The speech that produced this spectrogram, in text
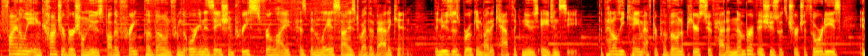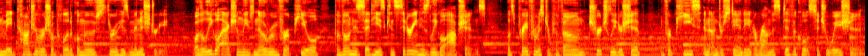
Finally, in controversial news, Father Frank Pavone from the organization Priests for Life has been laicized by the Vatican. The news was broken by the Catholic News Agency. The penalty came after Pavone appears to have had a number of issues with church authorities and made controversial political moves through his ministry. While the legal action leaves no room for appeal, Pavone has said he is considering his legal options. Let's pray for Mr. Pavone, church leadership, and for peace and understanding around this difficult situation.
